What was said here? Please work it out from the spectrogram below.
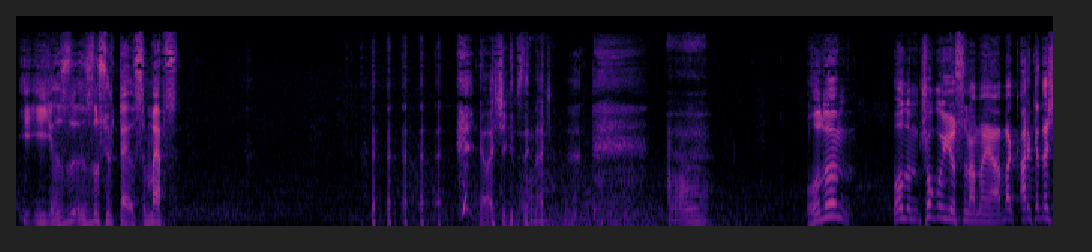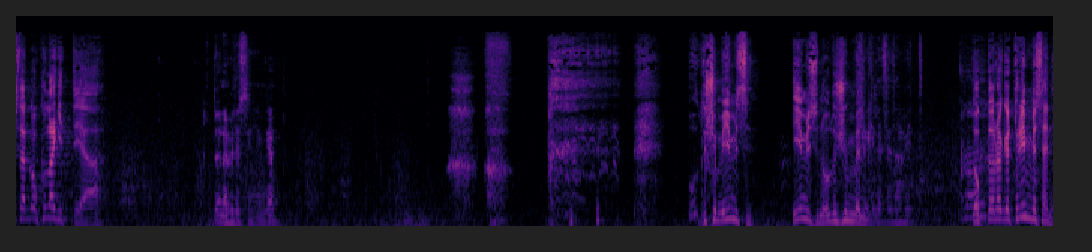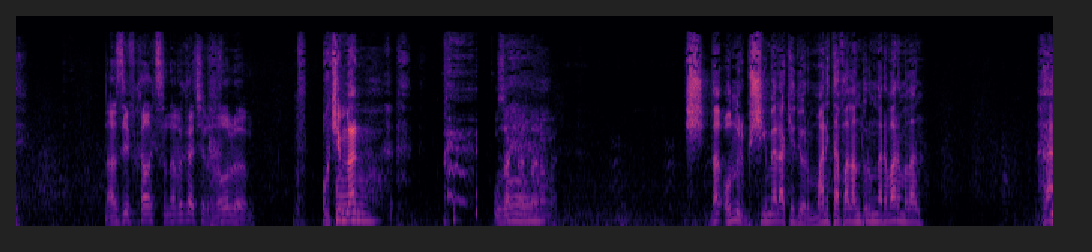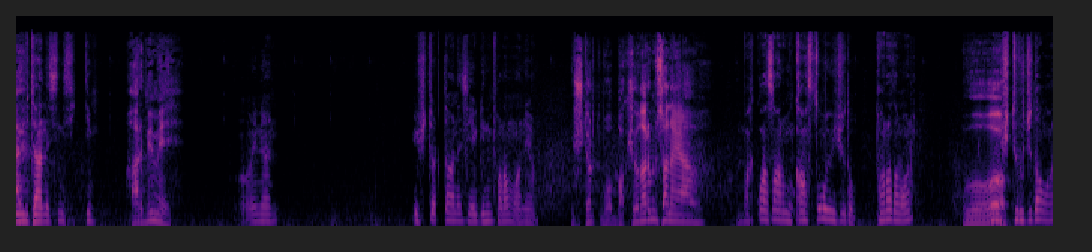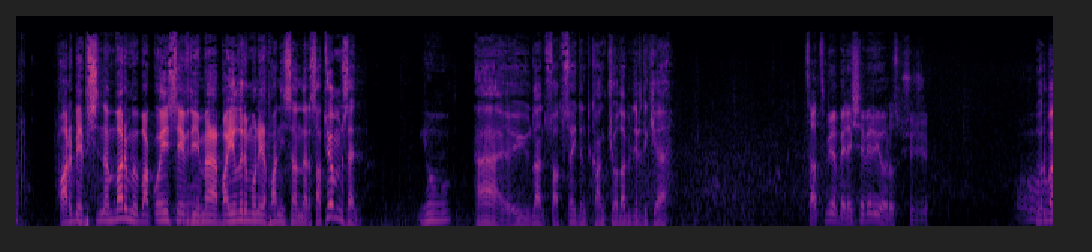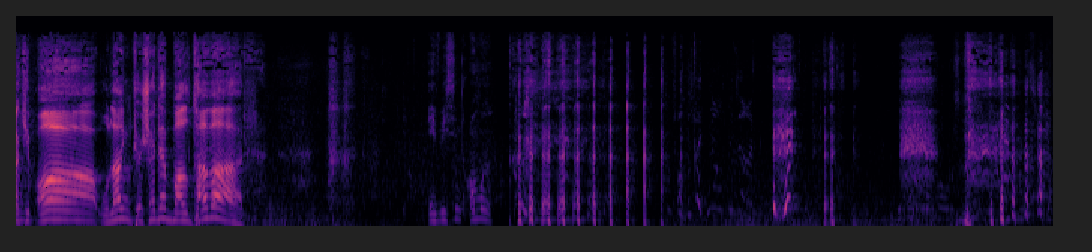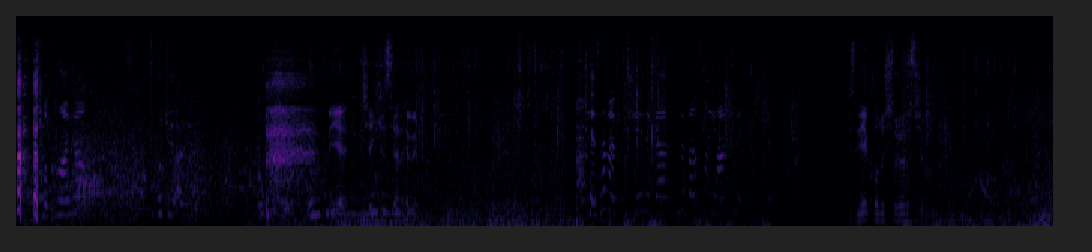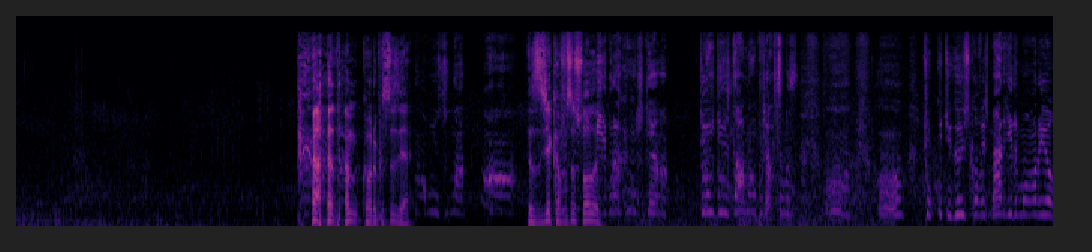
iyi, iyi hızlı hızlı sürt de ısınma yapsın. Yavaşça gözlerini aç. Oğlum. Oğlum çok uyuyorsun ama ya. Bak arkadaşlar okula gitti ya. Dönebilirsin yengem. Oluşum iyi misin? İyi misin oluşum Bu benim? şekilde tedavi et. Doktora götüreyim mi seni? Nazif kalk sınavı kaçırdın oğlum. O kim lan? Uzaklarda arama. Şş, lan Onur bir şey merak ediyorum. Manita falan durumları var mı lan? Dün He, bir tanesini siktim. harbi mi? Aynen. 3-4 tane sevgilim falan var ya. 3-4 bakıyorlar mı sana ya? Bakmazlar mı? Kaslı vücudum. Para da var. Oo, Uyuşturucu da var. harbi hepsinden var mı? Bak o en sevdiğim ha. Bayılırım onu yapan insanlara. Satıyor musun sen? Yo. Ha, lan satsaydın kanki olabilirdik ya. Satmıyor beleşe veriyoruz bu çocuğu. Dur bakayım. Aa, ulan köşede balta var. Ebesin ama. Niye? Çekilsene bir. teyzem bu şehre geldiğinde ben sana yardım etmiştim. Biz niye konuşturuyoruz ki bunu? Adam korkusuz ya. Ne yapıyorsun lan? Aa, Hızlıca kafası sola. beni bırakın işte ya. Dövdünüz daha ne yapacaksınız? Aa, aa, çok kötü göğüs kafes her yerim ağrıyor.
